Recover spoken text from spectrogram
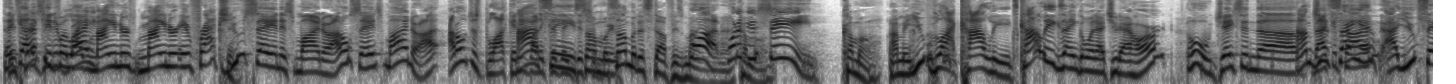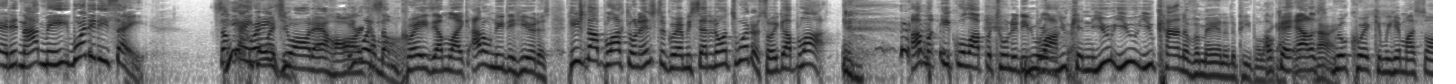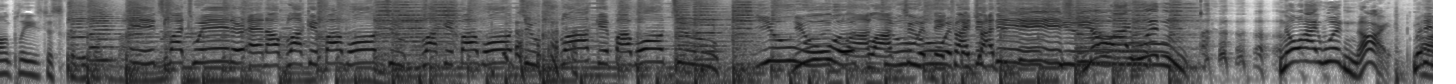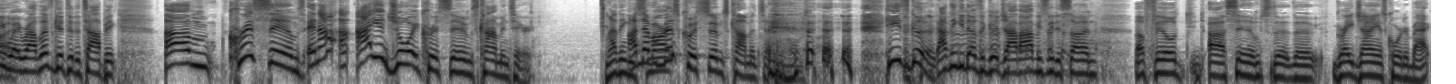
They got to especially get it for right. like minor minor infractions. you saying it's minor. I don't say it's minor. I, I don't just block anybody I've because they seen some some of the stuff is minor. what? man. What have Come you on. seen? Come on. I mean, you block colleagues. Colleagues ain't going at you that hard. Who? Jason uh, I'm just saying. Uh, you said it, not me. What did he say? Something he ain't crazy. going at you all that hard. He went Come something on. crazy. I'm like, I don't need to hear this. He's not blocked on Instagram. He said it on Twitter, so he got blocked. I'm an equal opportunity You, blocker. you can you you you kind of a man of the people. Like I okay. Alex, right. real quick, can we hear my song, please? Just because It's my Twitter, and I'll block if I want to. Block if I want to. block if I want to. You, You would would block, block too if they if tried, they tried to to dish you. No, I wouldn't. no, I wouldn't. All right. But anyway, Rob, let's get to the topic. Um, Chris Simms, and I, I, I enjoy Chris Simms' commentary. I think I never smart. miss Chris Simms' commentary. He's good. I think he does a good job. Obviously, the son of Phil uh, Simms, the the great Giants quarterback.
